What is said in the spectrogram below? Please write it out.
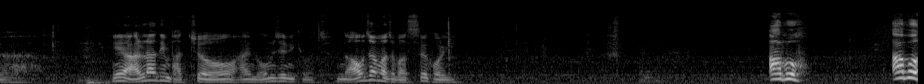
야, 예, 알라딘 봤죠. 아, 너무 재밌게 봤죠. 나오자마자 봤어요, 거의. 아버, 아버.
